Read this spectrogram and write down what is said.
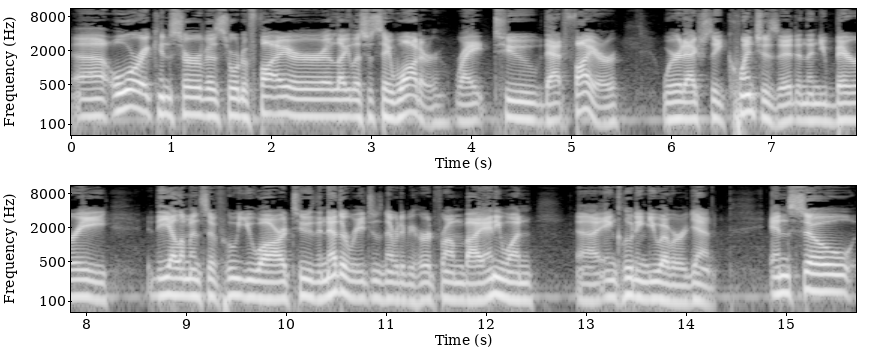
Uh, or it can serve as sort of fire, like let's just say water, right, to that fire where it actually quenches it, and then you bury the elements of who you are to the nether regions, never to be heard from by anyone, uh, including you ever again. And so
